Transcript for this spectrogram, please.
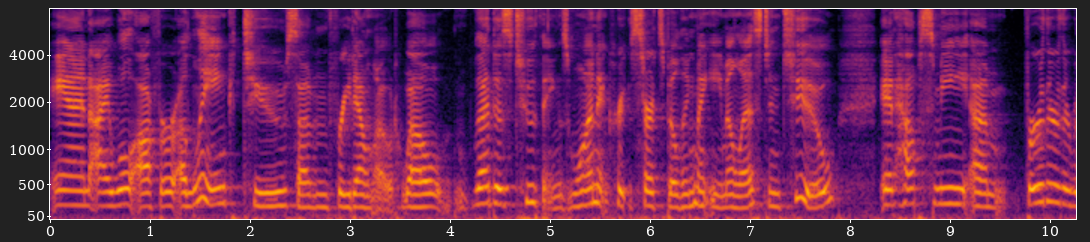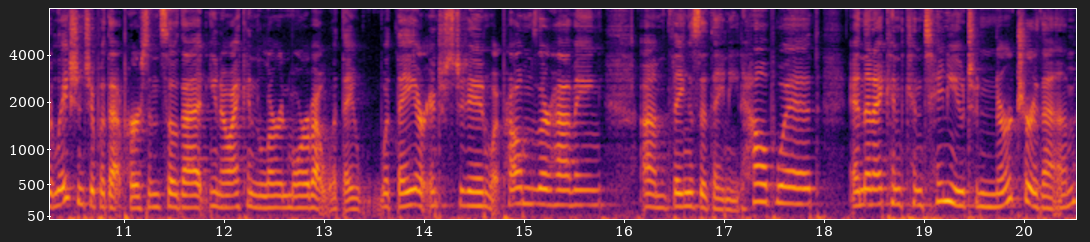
and I will offer a link to some free download. Well, that does two things. One, it cre- starts building my email list, and two, it helps me um, further the relationship with that person so that you know I can learn more about what they what they are interested in, what problems they're having, um, things that they need help with, and then I can continue to nurture them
